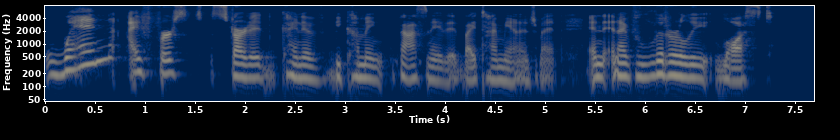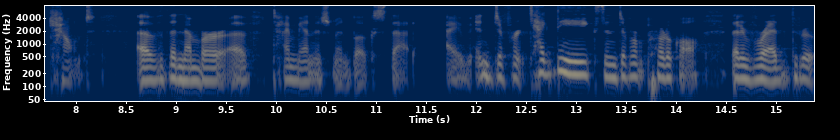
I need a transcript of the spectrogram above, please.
when I first started kind of becoming fascinated by time management, and, and I've literally lost count of the number of time management books that I've in different techniques and different protocol that I've read through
